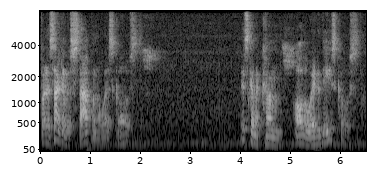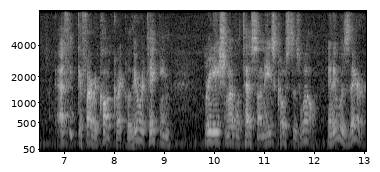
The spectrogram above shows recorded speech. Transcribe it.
but it's not going to stop on the West Coast. It's going to come all the way to the East Coast. I think, if I recall correctly, they were taking radiation level tests on the East Coast as well, and it was there.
